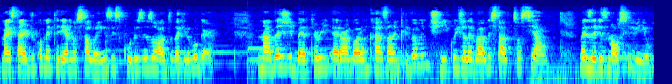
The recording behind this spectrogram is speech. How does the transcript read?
Mais tarde cometeria nos salões escuros e isolados daquele lugar. Nada de Battery era agora um casal incrivelmente rico e de elevado status social, mas eles mal se viam.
